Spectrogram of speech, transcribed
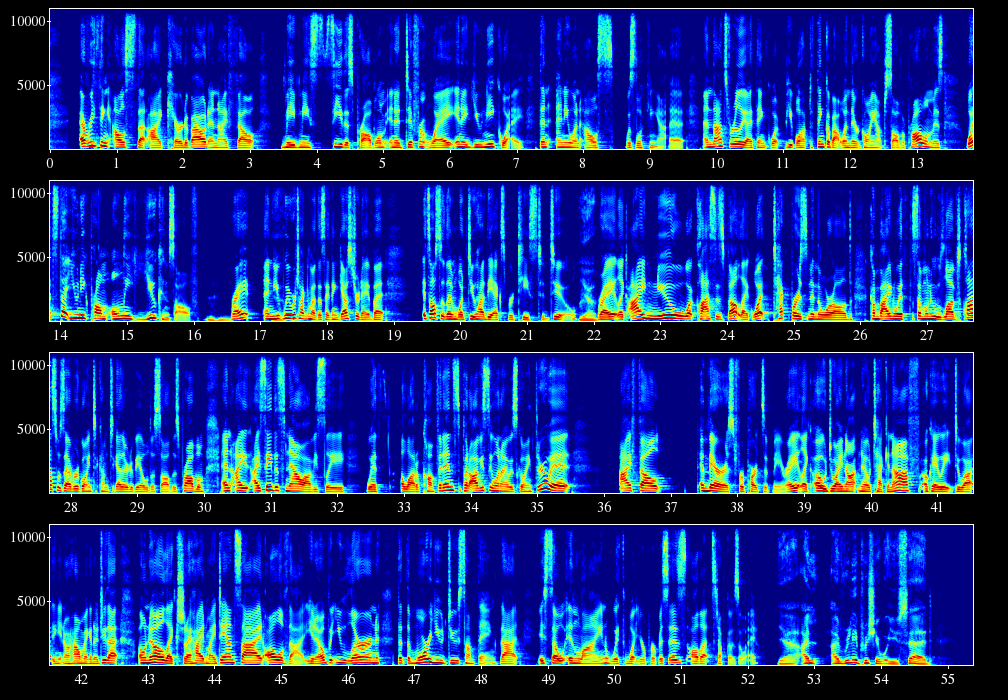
everything else that I cared about and I felt made me see this problem in a different way, in a unique way than anyone else was looking at it. And that's really, I think, what people have to think about when they're going out to solve a problem is what's that unique problem only you can solve, mm-hmm. right? And yeah. you, we were talking about this, I think, yesterday, but it's also then what do you have the expertise to do? Yeah. Right. Like I knew what classes felt like, what tech person in the world combined with someone who loved class was ever going to come together to be able to solve this problem. And I, I say this now, obviously, with a lot of confidence, but obviously when I was going through it, I felt embarrassed for parts of me, right? Like, oh, do I not know tech enough? Okay, wait, do I, you know, how am I going to do that? Oh no, like, should I hide my dance side? All of that, you know? But you learn that the more you do something that is so in line with what your purpose is, all that stuff goes away. Yeah, I I really appreciate what you said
